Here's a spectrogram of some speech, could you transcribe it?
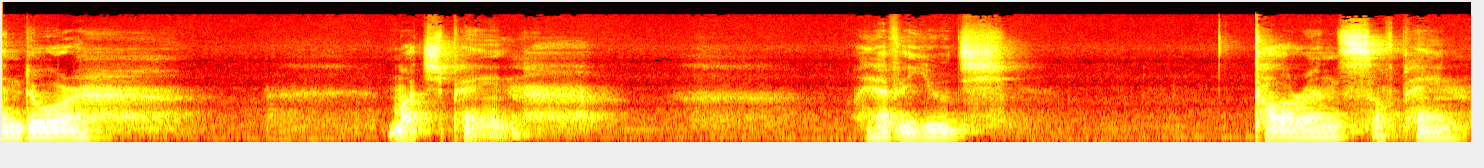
endure much pain. I have a huge tolerance of pain.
